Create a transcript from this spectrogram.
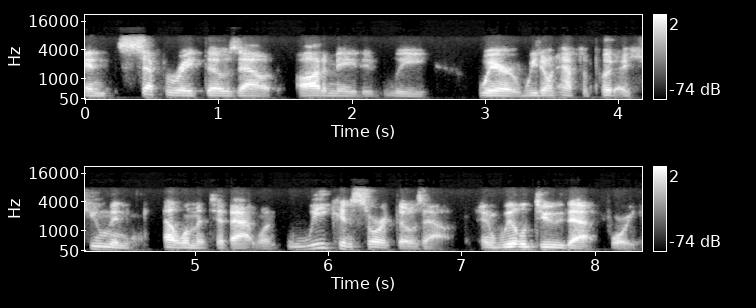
and separate those out automatically where we don't have to put a human element to that one. We can sort those out and we'll do that for you.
